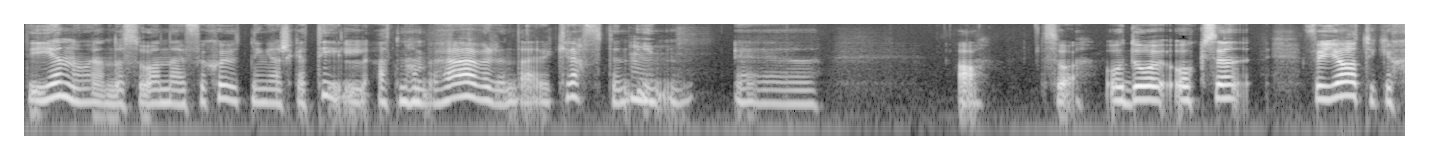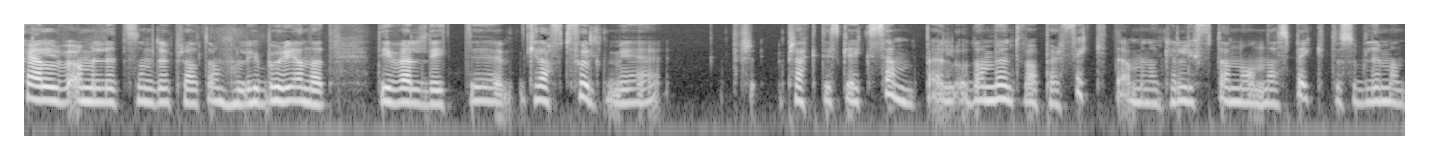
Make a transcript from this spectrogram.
det är nog ändå så när förskjutningar ska till att man behöver den där kraften mm. in. Eh, ja, så. Och då också, för jag tycker själv, ja, lite som du pratade om i början, att det är väldigt eh, kraftfullt med pr praktiska exempel. Och de behöver inte vara perfekta men de kan lyfta någon aspekt och så blir man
